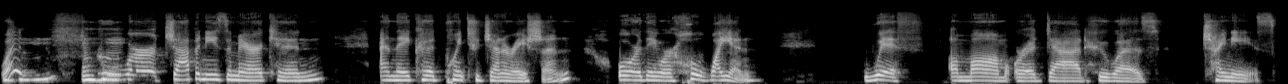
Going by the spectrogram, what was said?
what Mhm. who Mhm. were japanese american and they could point to generation or they were hawaiian with a mom or a dad who was Chinese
